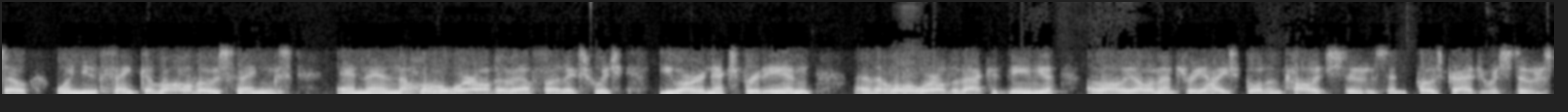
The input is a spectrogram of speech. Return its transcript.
So when you think of all those things, and then the whole world of athletics, which you are an expert in, uh, the whole world of academia, of all the elementary, high school, and college students and postgraduate students,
